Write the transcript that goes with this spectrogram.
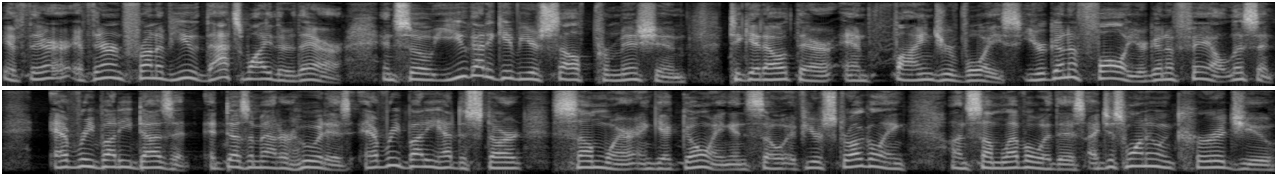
if they're if they're in front of you, that's why they're there. And so you got to give yourself permission to get out there and find your voice. You're gonna fall. You're gonna fail. Listen, Everybody does it. It doesn't matter who it is. Everybody had to start somewhere and get going. And so, if you're struggling on some level with this, I just want to encourage you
